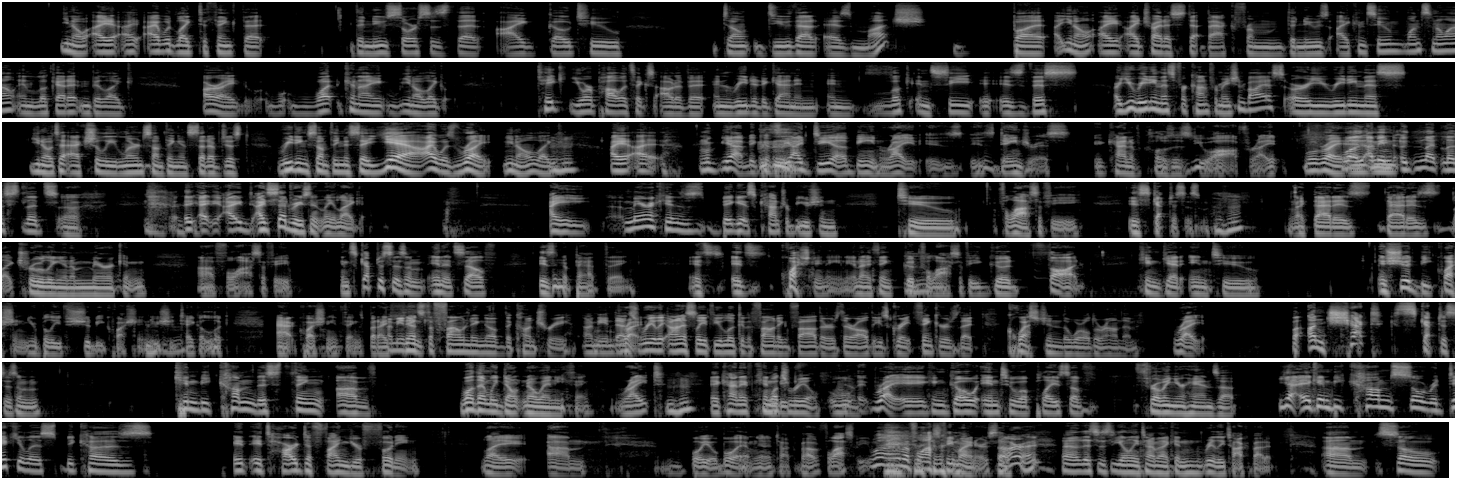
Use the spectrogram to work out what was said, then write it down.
You know, I, I I would like to think that the news sources that I go to don't do that as much. But uh, you know, I I try to step back from the news I consume once in a while and look at it and be like, all right, what can I, you know, like take your politics out of it and read it again and and look and see is this are you reading this for confirmation bias or are you reading this you know to actually learn something instead of just reading something to say yeah I was right you know like Mhm. I I Well, yeah, because the idea of being right is is dangerous. It kind of closes you off, right? well right Well, and, I mean, uh, let, let's let's. Uh, I, I I said recently, like, I America's biggest contribution to philosophy is skepticism. Mhm. Like that is that is like truly an American uh, philosophy, and skepticism in itself isn't a bad thing. It's it's questioning, and I think good Mhm. philosophy, good thought, can get into. It should be questioned. Your beliefs should be questioned. You should take a look at questioning things. But I, I mean, think, that's the founding of the country. I mean, that's Right. really honestly, if you look at the founding fathers, there are all these great thinkers that question the world around them. Right. But unchecked skepticism can become this thing of, well, then we don't know anything, right? Mm-hmm. It kind of can What's be, real? w- Yeah. Right. It can go into a place of, throwing your hands up yeah, it can become so ridiculous because it, it's hard to find your footing. Like, um, boy, oh boy, I'm going to talk about philosophy. Well, I am a philosophy minor, so all right. uh, this is the only time I can really talk about it. Um, so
